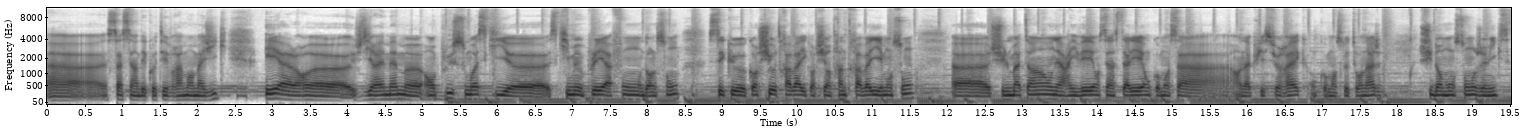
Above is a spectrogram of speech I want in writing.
Euh, ça, c'est un des côtés vraiment magiques. Et alors, euh, je dirais même, euh, en plus, moi, ce qui, ce qui me plaît à fond dans le son, c'est que quand je suis au travail, quand je suis en train de travailler mon son, je suis le matin, on est arrivé, on s'est installé, on commence à en appuyer sur Rec, on commence le tournage. Je suis dans mon son, je mixe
